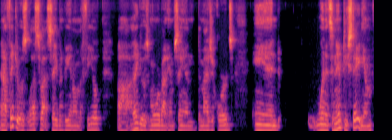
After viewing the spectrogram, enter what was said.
And I think it was less about Saban being on the field. Uh, I think it was more about him saying the magic words. And when it's an empty stadium,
